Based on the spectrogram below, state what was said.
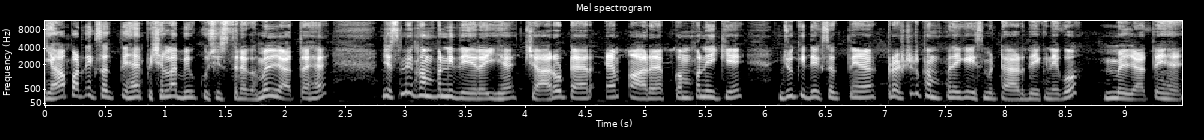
यहाँ पर देख सकते हैं, पिछला व्यू कुछ इस तरह का मिल जाता है, जिसमें कंपनी दे रही है चारों tyre M R F company के, जो कि देख सकते हैं ट्रस्टेड कंपनी के इसमें टायर देखने को मिल जाते हैं।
